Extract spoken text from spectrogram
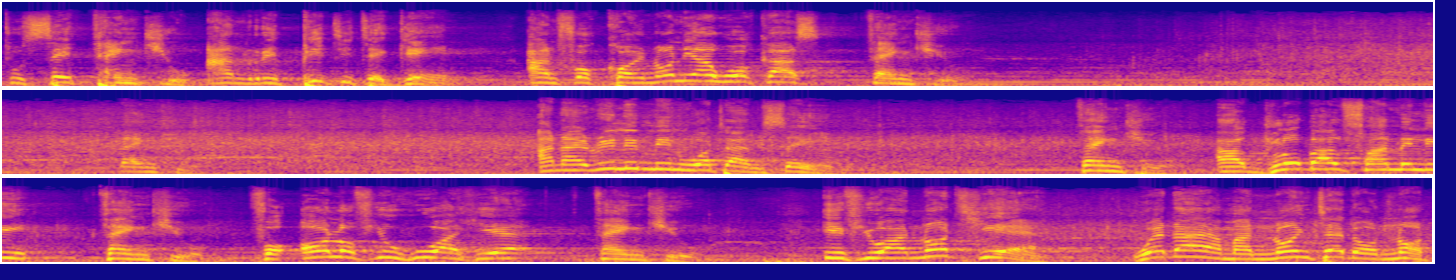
to say thank you and repeat it again. And for koinonia workers, thank you. Thank you. And I really mean what I'm saying. Thank you. Our global family, thank you. For all of you who are here, thank you. If you are not here, whether I am anointed or not,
